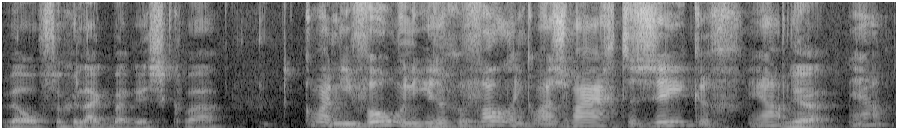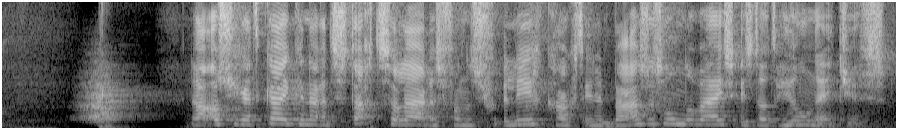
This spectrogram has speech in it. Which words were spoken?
wel vergelijkbaar is qua... Qua niveau in ieder geval en qua zwaarte zeker, ja. ja. ja. Nou, als je gaat kijken naar het startsalaris van een leerkracht in het basisonderwijs, is dat heel netjes.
